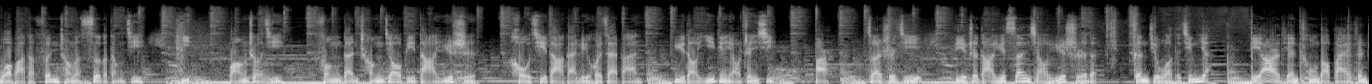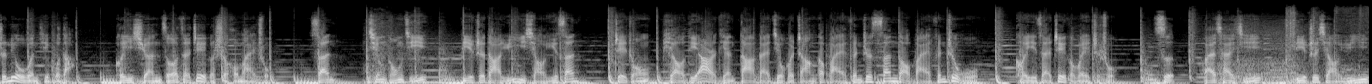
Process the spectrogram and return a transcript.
我把它分成了四个等级：一，王者级，封单成交比大于十。后期大概率会再板，遇到一定要珍惜。二，钻石级，比值大于三小于十的，根据我的经验，第二天冲到百分之六问题不大，可以选择在这个时候卖出。三，青铜级，比值大于一小于三，这种票第二天大概就会涨个百分之三到百分之五，可以在这个位置出。四，白菜级，比值小于一，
